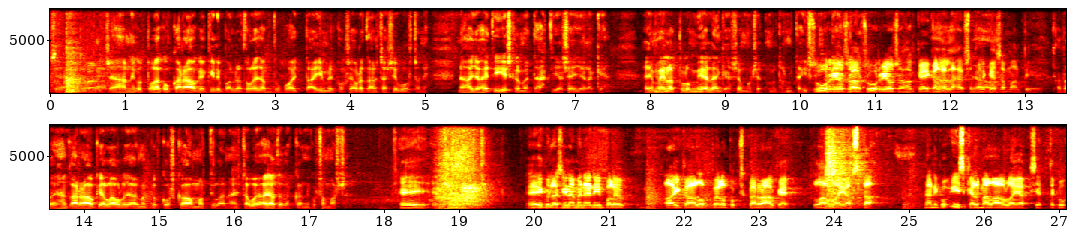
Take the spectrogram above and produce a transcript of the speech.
Se on tota, Sehän on niin kuin tuolla kun karaoke-kilpailulla tulee joku voittaa ihmiset, kun seurataan sitä sivusta, niin nehän on jo heti iskelmätähtiä sen jälkeen. Ei meillä ole tullut mieleenkään semmoisia, että me mitään suuri osa, suuri osa on keikalle lähdössä melkein saman tien. Kato ihan karaoke-laulaja, ei ole koskaan ammattilainen, ei sitä voi ajatellakaan niin kuin samassa. Ei, ei. Ei, kyllä siinä menee niin paljon aikaa loppujen lopuksi karaoke-laulajasta näin niin kuin iskelmälaulajaksi, että kun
